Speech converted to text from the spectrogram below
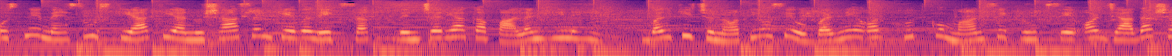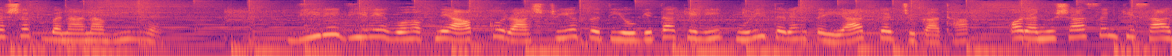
उसने महसूस किया कि अनुशासन केवल एक सख्त दिनचर्या का पालन ही नहीं, बल्कि चुनौतियों से उबरने और खुद को मानसिक रूप से और ज़्यादा सशक्त बनाना भी है। धीरे धीरे वह अपने आप को राष्ट्रीय प्रतियोगिता के लिए पूरी तरह तैयार कर चुका था और अनुशासन के साथ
